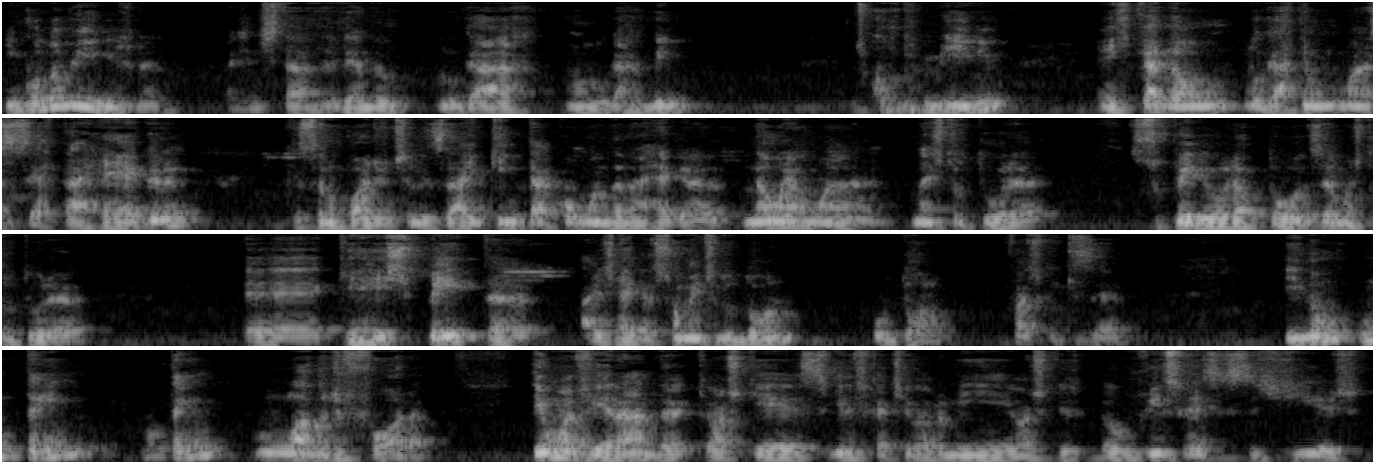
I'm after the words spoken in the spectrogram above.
em condomínios, né? A gente está vivendo lugar, um lugar bem de condomínio, em que cada um lugar tem uma certa regra que você não pode utilizar, e quem está comandando a regra não é uma, uma estrutura superior a todos, é uma estrutura é, que respeita as regras somente do dono, o dono faz o que quiser, e não, não, tem, não tem um lado de fora. Tem uma virada que eu acho que é significativa para mim, eu acho que eu vi isso esses dias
